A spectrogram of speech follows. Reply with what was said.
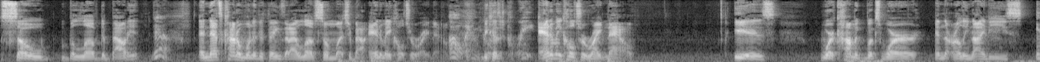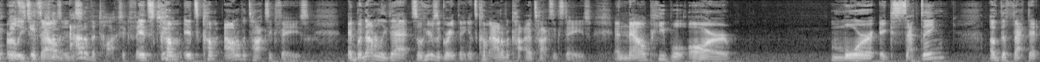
so beloved about it. Yeah. And that's kind of one of the things that I love so much about anime culture right now. Oh, anime because great. anime culture right now is where comic books were in the early 90s, And early it's, 2000s It's come out of a toxic phase. it's too. come it's come out of a toxic phase and but not only that so here's a great thing it's come out of a, a toxic stage and now people are more accepting of the fact that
